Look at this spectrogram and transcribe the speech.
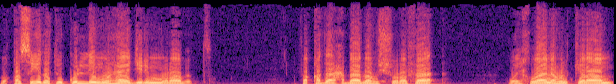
وقصيدة كل مهاجر مرابط. فقد أحبابه الشرفاء وإخوانه الكرام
